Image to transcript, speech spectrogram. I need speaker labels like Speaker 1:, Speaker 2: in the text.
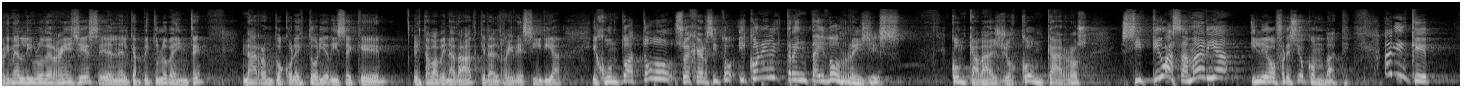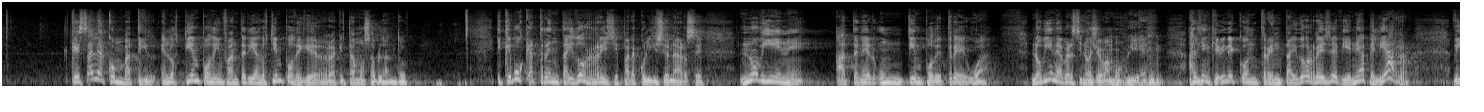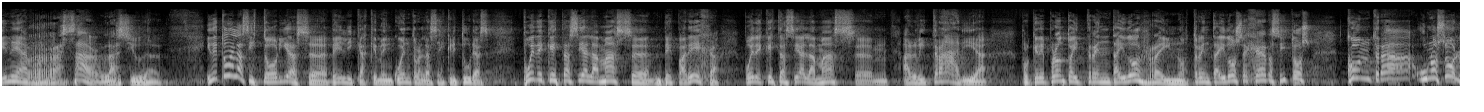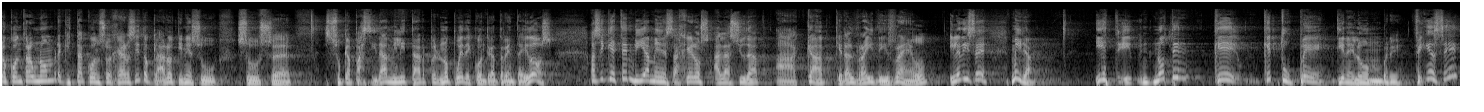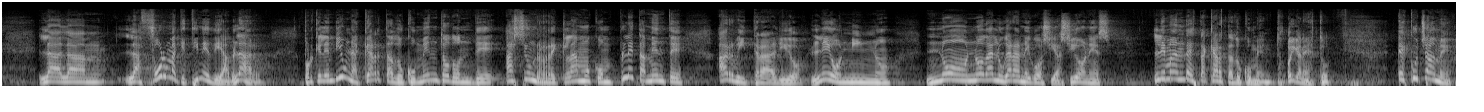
Speaker 1: primer libro de Reyes, en el capítulo 20, narra un poco la historia. Dice que estaba Benadad, que era el rey de Siria, y junto a todo su ejército, y con él 32 reyes, con caballos, con carros, sitió a Samaria y le ofreció combate. Alguien que, que sale a combatir en los tiempos de infantería, en los tiempos de guerra que estamos hablando, y que busca 32 reyes para colisionarse, no viene a tener un tiempo de tregua. No viene a ver si nos llevamos bien. Alguien que viene con 32 reyes viene a pelear, viene a arrasar la ciudad. Y de todas las historias eh, bélicas que me encuentro en las escrituras, puede que esta sea la más eh, despareja, puede que esta sea la más eh, arbitraria, porque de pronto hay 32 reinos, 32 ejércitos contra uno solo, contra un hombre que está con su ejército, claro, tiene su, eh, su capacidad militar, pero no puede contra 32. Así que este envía mensajeros a la ciudad, a Acab, que era el rey de Israel, y le dice, mira, este- noten qué, qué tupé tiene el hombre. Fíjense la- la forma que tiene de hablar. Porque le envía una carta documento donde hace un reclamo completamente arbitrario, leonino, no, no da lugar a negociaciones. Le manda esta carta documento. Oigan esto. Escúchame,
